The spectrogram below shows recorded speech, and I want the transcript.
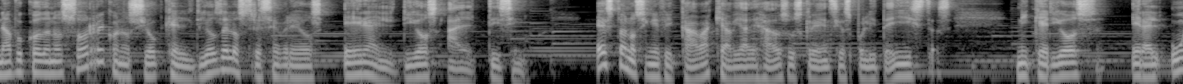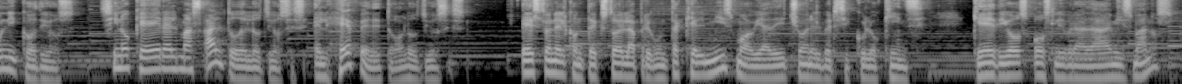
Nabucodonosor reconoció que el Dios de los tres hebreos era el Dios altísimo. Esto no significaba que había dejado sus creencias politeístas, ni que Dios era el único Dios, sino que era el más alto de los dioses, el jefe de todos los dioses. Esto en el contexto de la pregunta que él mismo había dicho en el versículo 15. ¿Qué Dios os librará de mis manos?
